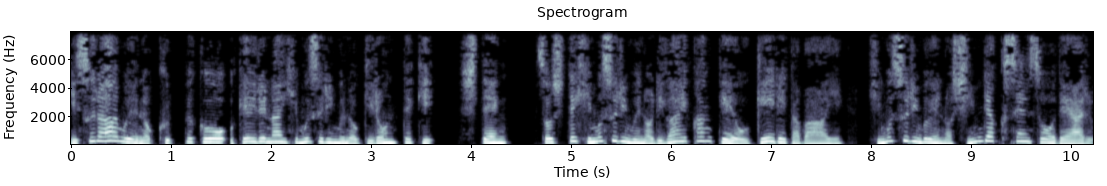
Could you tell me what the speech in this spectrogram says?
イスラームへの屈服を受け入れない非ムスリムの議論的視点、そして非ムスリムの利害関係を受け入れた場合、非ムスリムへの侵略戦争である。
